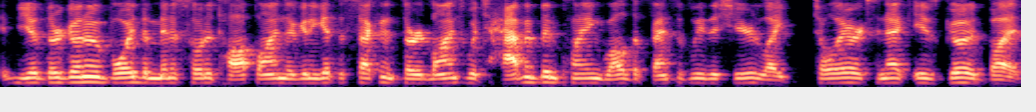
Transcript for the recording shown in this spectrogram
you know, they're going to avoid the Minnesota top line. They're going to get the second and third lines, which haven't been playing well defensively this year. Like Joel Eriksson is good, but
